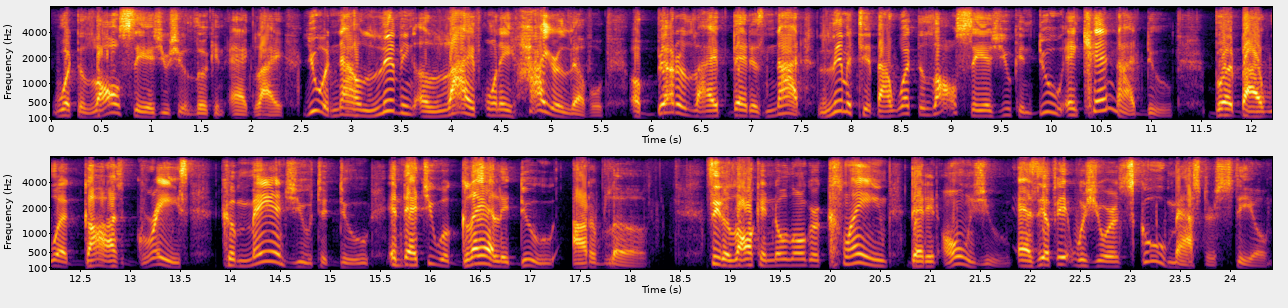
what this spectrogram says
what the law says you should look and act like. You are now living a life on a higher level, a better life that is not limited by what the law says you can do and cannot do, but by what God's grace commands you to do and that you will gladly do out of love. See, the law can no longer claim that it owns you as if it was your schoolmaster still.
